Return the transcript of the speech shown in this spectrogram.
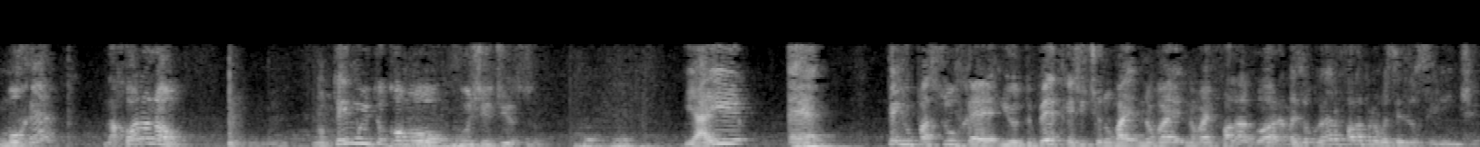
morrer. Na hora não? Não tem muito como fugir disso. E aí, é, tem o Passuk é, Yudbet, que a gente não vai, não, vai, não vai falar agora, mas eu quero falar para vocês o seguinte.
